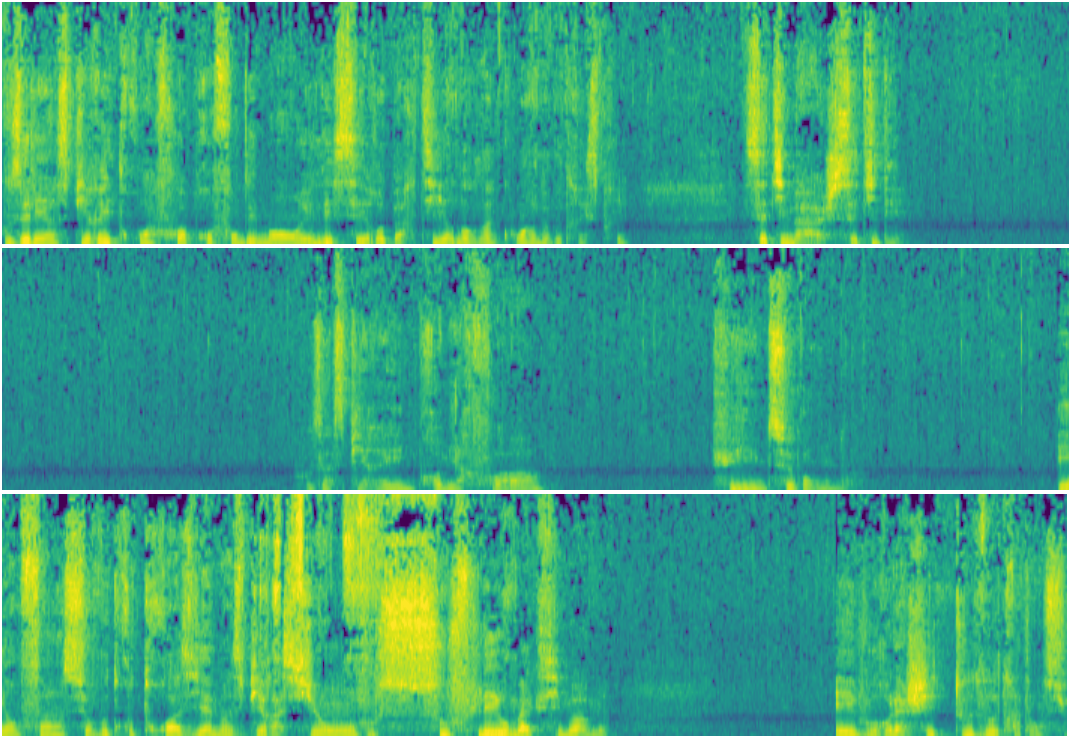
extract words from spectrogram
Vous allez inspirer trois fois profondément et laisser repartir dans un coin de votre esprit cette image, cette idée. Vous inspirez une première fois, puis une seconde. Et enfin, sur votre troisième inspiration, vous soufflez au maximum et vous relâchez toute votre attention.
